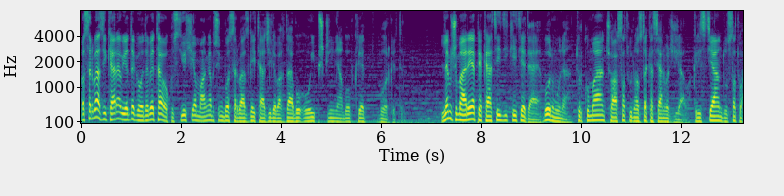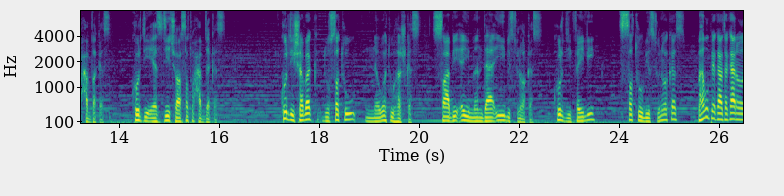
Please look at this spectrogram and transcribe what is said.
بە سەربازی کارا و یەدەگەوە دەبێت تاوەکو سی و یەکی ئەم مانگە بچن بۆ سەربازگەی تاجی لە بەغدا بۆ ئەوەی پشکنینیان بۆ بکرێت بۆ وەرگرتن. لەم ژمارەیە پێکهاتەی دیکەی تێدایە، بۆ نموونە، تورکمان چوار سەد و نۆزدە کەسیان وەرگیراوە، کریستیان دوو سەد و حەڤدە کەس، کوردی ئێزدی چوار سەد و حەڤدە کەس، کوردی شەبەک دوو سەد و نەوەد و هەشت کەس، سابیئەی مەندائی بیست و نۆ کەس، کوردی فەیلی سەد و بیست و نۆ کەس، بە هەموو پێکهاتەکانەوە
